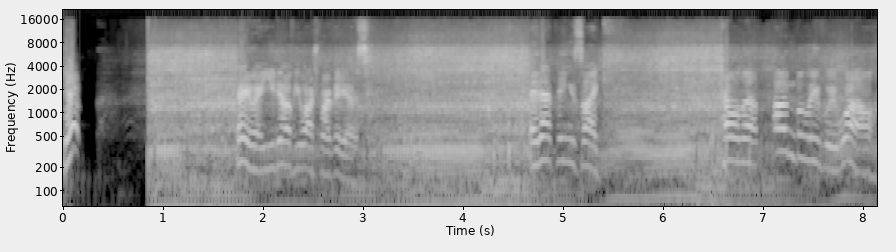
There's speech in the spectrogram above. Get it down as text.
Yep. Anyway, you know if you watch my videos. And that thing is like held up unbelievably well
